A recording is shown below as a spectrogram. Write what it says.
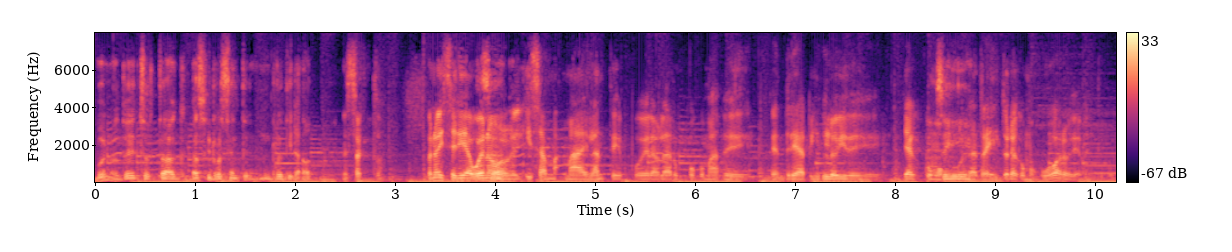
bueno, de hecho está casi reciente retirado. Exacto. Bueno, ahí sería bueno quizás más, adelante poder hablar un poco más de, Andrea Pirlo y de ya como la trayectoria como jugador, obviamente.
